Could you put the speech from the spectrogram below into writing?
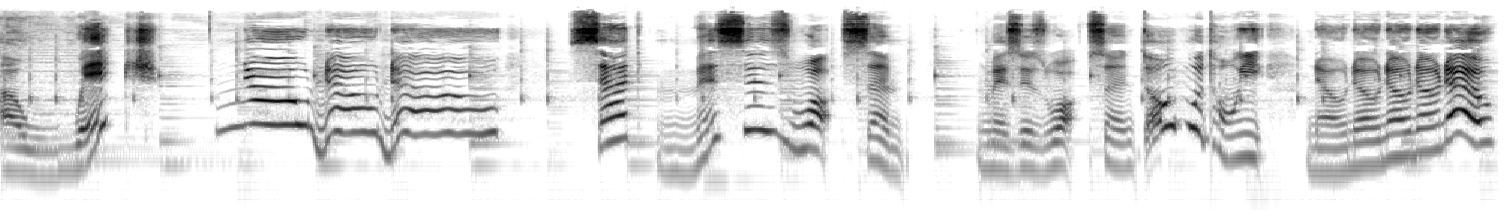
A witch? No, no, no. Said Mrs. Watson. Mrs. Watson 都不同意。No, no, no, no, no.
